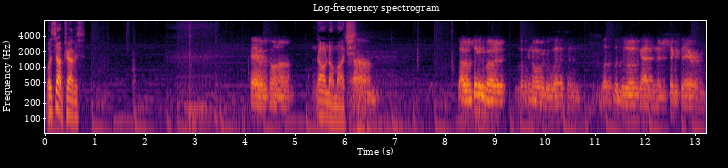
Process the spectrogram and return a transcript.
What's up, Travis? Hey, what's going on? No, no much. Um, I was thinking about it, looking over the list, and let's look at those guys, and there's six there. And,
